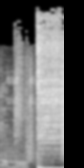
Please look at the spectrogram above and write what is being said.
more.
